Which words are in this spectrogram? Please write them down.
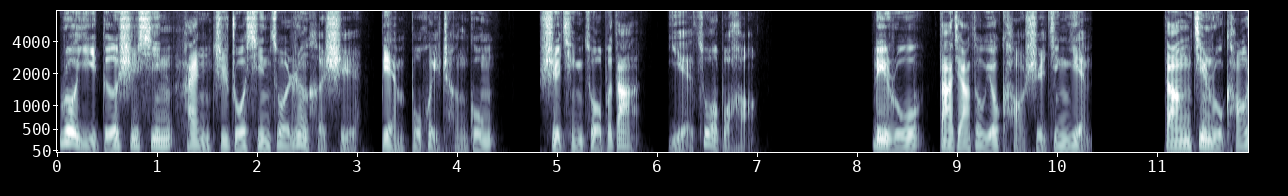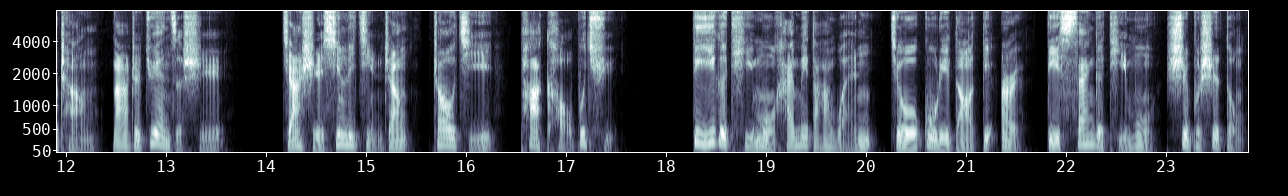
若以得失心和执着心做任何事，便不会成功，事情做不大，也做不好。例如，大家都有考试经验，当进入考场拿着卷子时，假使心里紧张。着急，怕考不取。第一个题目还没答完，就顾虑到第二、第三个题目是不是懂。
